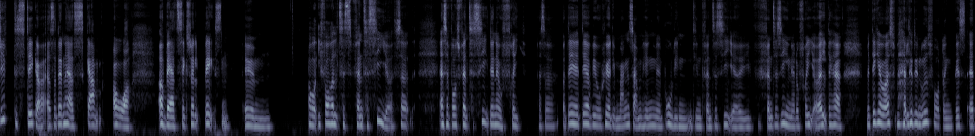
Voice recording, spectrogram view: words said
dybt det stikker. Altså, den her skam over at være et seksuelt væsen. Øhm, og i forhold til fantasier, så altså vores fantasi, den er jo fri. Altså, og det, det har vi jo hørt i mange sammenhænge med, brug din, din fantasi, og i fantasien er du fri, og alt det her. Men det kan jo også være lidt en udfordring, hvis at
